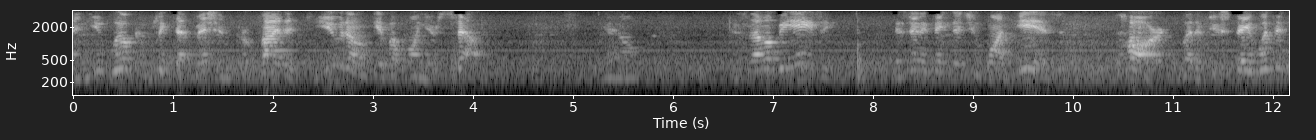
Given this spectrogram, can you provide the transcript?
and you will complete that mission, provided you don't give up on yourself. You know, it's not gonna be easy. As anything that you want is hard, but if you stay with it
